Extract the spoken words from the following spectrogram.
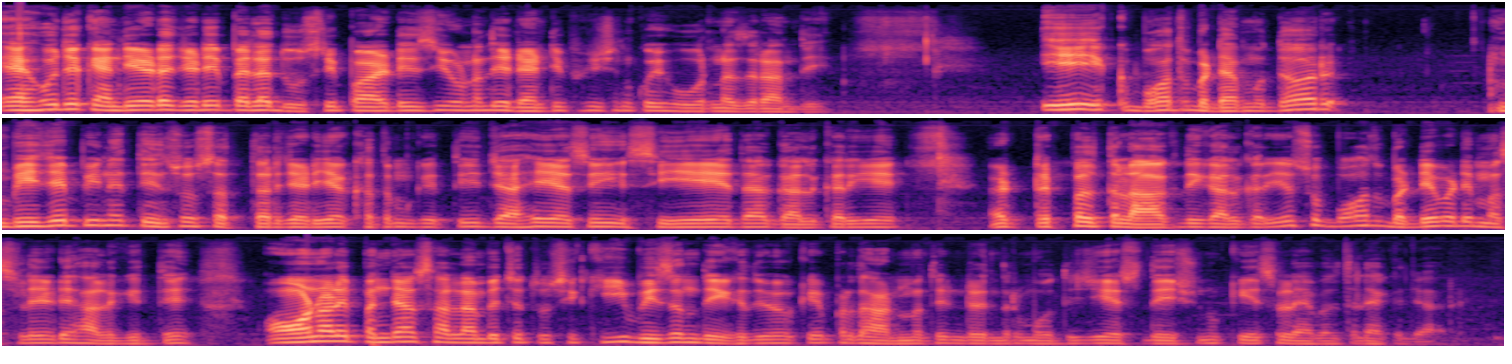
ਇਹੋ ਜਿਹੇ ਕੈਂਡੀਡੇਟ ਜਿਹੜੇ ਪਹਿਲਾਂ ਦੂਸਰੀ ਪਾਰਟੀ ਸੀ, ਉਹਨਾਂ ਦੀ ਆਇਡੈਂਟੀਫਿਕੇਸ਼ਨ ਕੋਈ ਹੋਰ ਨਜ਼ਰ ਆਉਂਦੀ। ਇਹ ਇੱਕ ਬਹੁਤ ਵੱਡਾ ਮੁੱਦਾ, ਔਰ ਬੀਜੇਪੀ ਨੇ 370 ਜਿਹੜੀ ਆ ਖਤਮ ਕੀਤੀ, ਚਾਹੇ ਅਸੀਂ ਸੀਏ ਦਾ ਗੱਲ ਕਰੀਏ ਟ੍ਰਿਪਲ ਤਲਾਕ ਦੀ ਗੱਲ ਕਰੀਏ, ਸੋ ਬਹੁਤ ਵੱਡੇ ਵੱਡੇ ਮਸਲੇ ਜਿਹੜੇ ਹੱਲ ਕੀਤੇ। ਆਉਣ ਵਾਲੇ 5 ਸਾਲਾਂ ਵਿੱਚ ਤੁਸੀਂ ਕੀ ਵਿਜ਼ਨ ਦੇਖਦੇ ਹੋ ਕਿ ਪ੍ਰਧਾਨ ਮੰਤਰੀ ਨਰਿੰਦਰ ਮੋਦੀ ਜੀ ਇਸ ਦੇਸ਼ ਨੂੰ ਕਿਸ ਲੈਵਲ ਤੇ ਲੈ ਕੇ ਜਾ ਰਹੇ?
